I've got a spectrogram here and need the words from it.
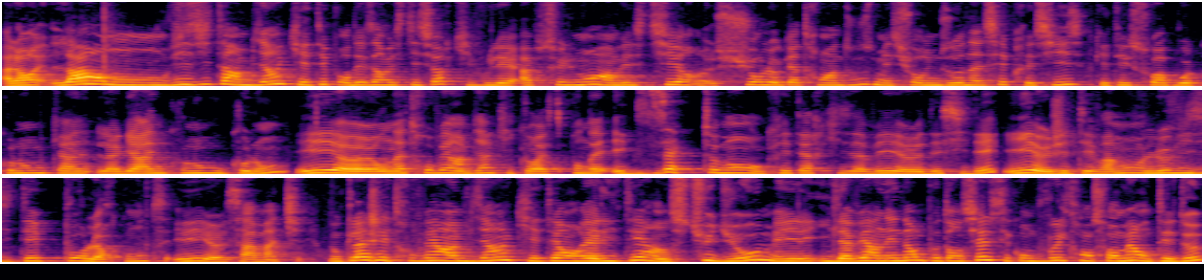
Alors là, on visite un bien qui était pour des investisseurs qui voulaient absolument investir sur le 92, mais sur une zone assez précise, qui était soit Bois-Colombes, la Garenne Colombe ou Colombe. Et euh, on a trouvé un bien qui correspondait exactement aux critères qu'ils avaient euh, décidés. Et euh, j'étais vraiment le visiter pour leur compte et ça a matché. Donc là, j'ai trouvé un bien qui était en réalité un studio, mais il avait un énorme potentiel, c'est qu'on pouvait le transformer en T2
